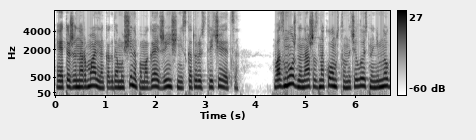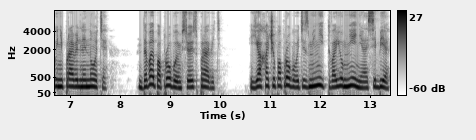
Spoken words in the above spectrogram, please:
Это же нормально, когда мужчина помогает женщине, с которой встречается. Возможно, наше знакомство началось на немного неправильной ноте. Давай попробуем все исправить. Я хочу попробовать изменить твое мнение о себе.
